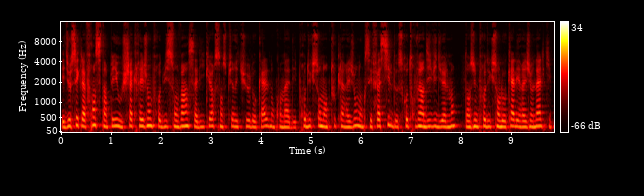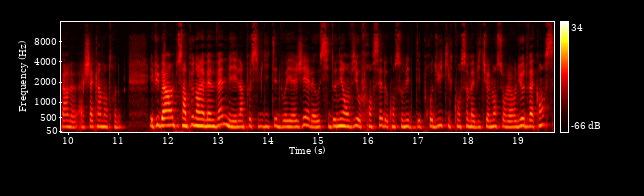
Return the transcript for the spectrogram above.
Et Dieu sait que la France est un pays où chaque région produit son vin, sa liqueur, son spiritueux local. Donc on a des productions dans toutes les régions. Donc c'est facile de se retrouver individuellement dans une production locale et régionale qui parle à chacun d'entre nous. Et puis bah, c'est un peu dans la même veine, mais l'impossibilité de voyager, elle a aussi donné envie aux Français de consommer des produits qu'ils consomment habituellement sur leur lieu de vacances.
